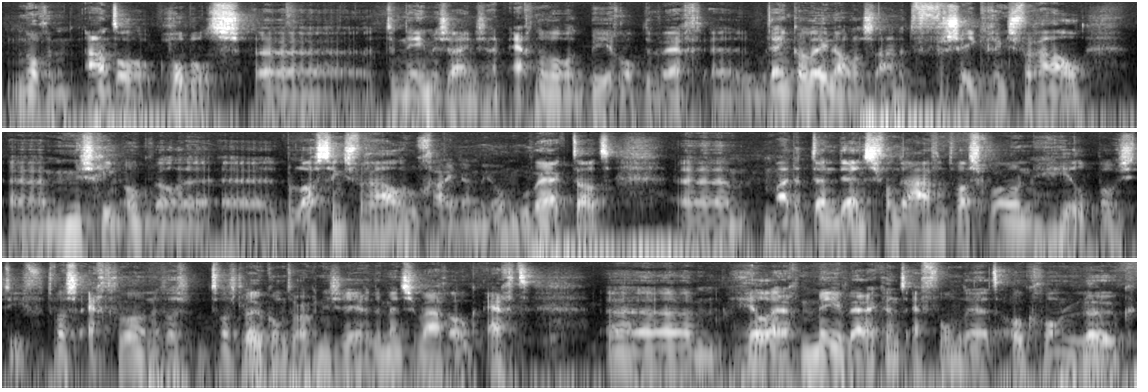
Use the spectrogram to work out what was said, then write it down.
nog een aantal hobbels uh, te nemen zijn. Er zijn echt nog wel wat beren op de weg. Uh, denk alleen al eens aan het verzekeringsverhaal. misschien ook wel het belastingsverhaal. Hoe ga je daarmee om? Hoe werkt dat? Ehm, maar de tendens van de avond was gewoon heel positief. Het was echt gewoon, het was, het was leuk om te organiseren. De mensen waren ook echt ehm, heel erg meewerkend en vonden het ook gewoon leuk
